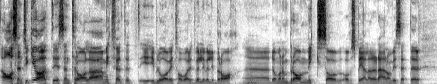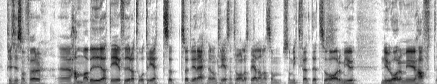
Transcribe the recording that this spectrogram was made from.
Ja, sen tycker jag att det centrala mittfältet i, Blåvitt har varit väldigt, väldigt bra. Mm. De har en bra mix av, av spelare där. Om vi sätter, precis som för eh, Hammarby att det är 4-2-3-1. Så, att, så att vi räknar de tre centrala spelarna som, som mittfältet. Så har de ju... Nu har de ju haft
